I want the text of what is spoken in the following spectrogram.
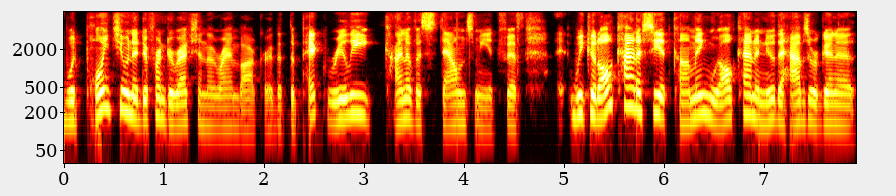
would point you in a different direction than Reinbacher. That the pick really kind of astounds me at fifth. We could all kind of see it coming. We all kind of knew the Habs were gonna,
